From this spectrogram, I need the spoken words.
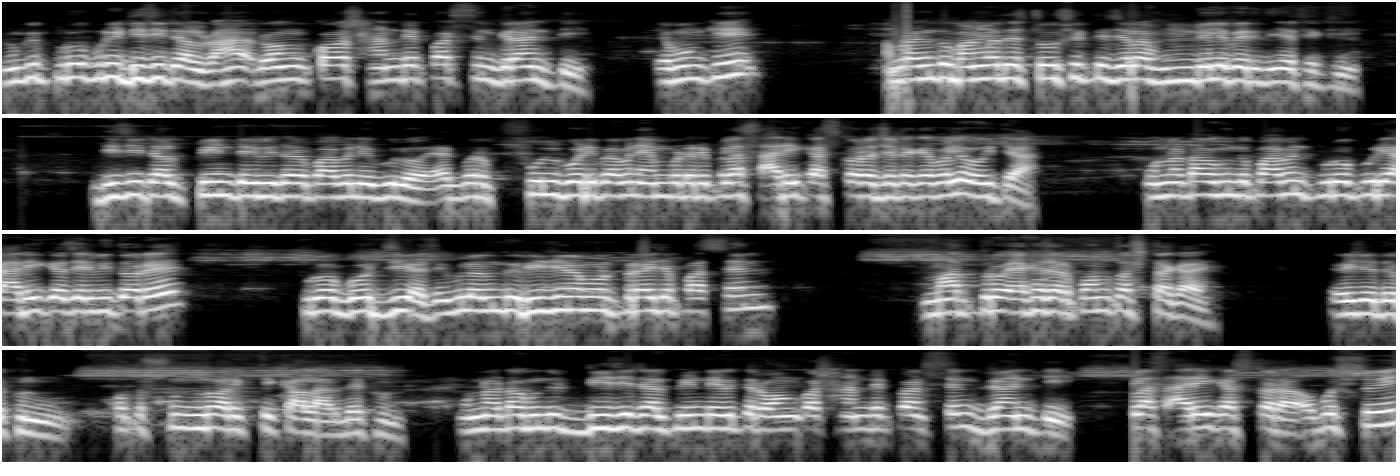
এবং কি পুরোপুরি ডিজিটাল রং কস হান্ড্রেড পার্সেন্ট গ্যারান্টি এবং কি আমরা কিন্তু বাংলাদেশ চৌষট্টি জেলা হোম ডেলিভারি দিয়ে থাকি। ডিজিটাল প্রিন্টের ভিতরে পাবেন এগুলো। একবার ফুল বডি পাবেন এমব্রয়ডারি প্লাস আরি কাজ করা, যেটাকে বলে ওইটা। অন্যটাও কিন্তু পাবেন পুরোপুরি আরি কাজের ভিতরে। পুরো গর্জিয়াস এগুলো কিন্তু রিজনেবল প্রাইসে পাচ্ছেন। মাত্র এক হাজার পঞ্চাশ টাকায়। এই যে দেখুন, কত সুন্দর একটি কালার, দেখুন। ওনাটাও কিন্তু ডিজিটাল প্রিন্টের ভিতরে রং কস হান্ড্রেড পার্সেন্ট গ্যারান্টি প্লাস আরই কাজ করা, অবশ্যই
